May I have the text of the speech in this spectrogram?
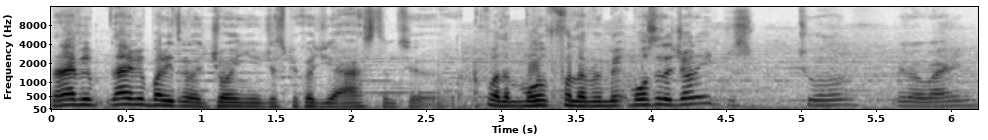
Not every not everybody's gonna join you just because you asked them to. For the most for the most of the journey, just two of them, you know, riding.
